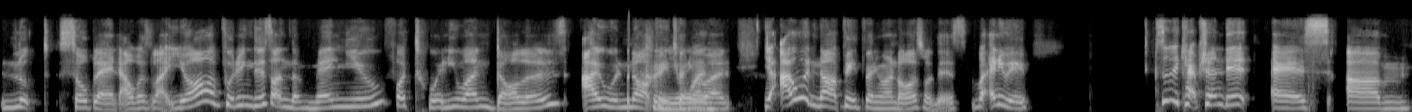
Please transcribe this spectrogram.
looked so bland. I was like, y'all are putting this on the menu for $21. I would not pay 21. 21. Yeah, I would not pay $21 for this. But anyway, so they captioned it as um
